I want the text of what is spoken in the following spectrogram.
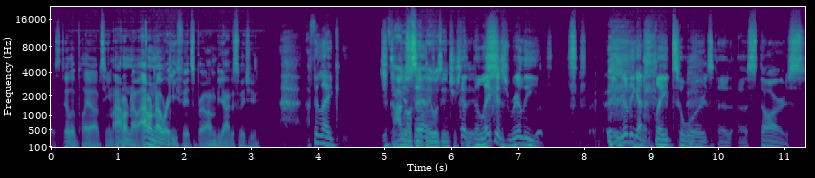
a still a playoff team. I don't know. I don't know where he fits, bro. I'm gonna be honest with you. I feel like Chicago just said they was interested. because the Lakers really, you really got to play towards a, a star's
